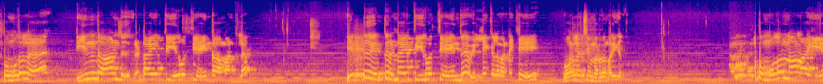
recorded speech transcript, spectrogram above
இப்போ முதல்ல இந்த ஆண்டு ரெண்டாயிரத்தி இருபத்தி ஐந்தாம் ஆண்டுல எட்டு எட்டு ரெண்டாயிரத்தி இருபத்தி ஐந்து வெள்ளிக்கிழமை அன்னைக்கு வரலட்சுமி விரதம் வருகிறது. அப்ப முதல் நாள் ஆகிய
